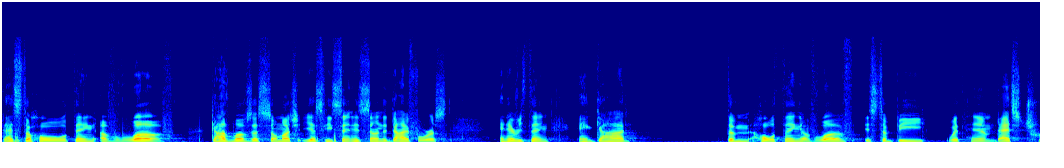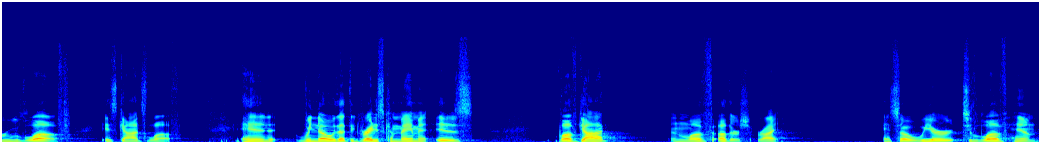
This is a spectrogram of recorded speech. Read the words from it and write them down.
that's the whole thing of love. God loves us so much. Yes, he sent his son to die for us and everything. And God the whole thing of love is to be with Him. That's true love, is God's love. And we know that the greatest commandment is love God and love others, right? And so we are to love Him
